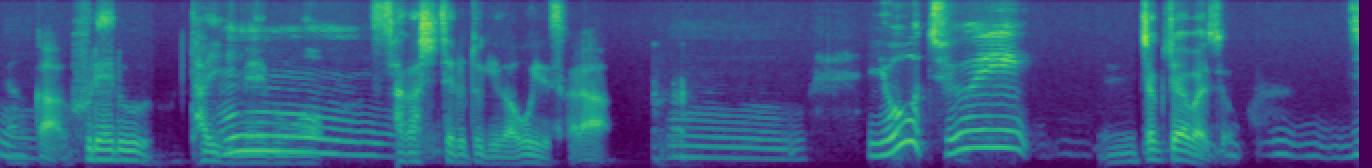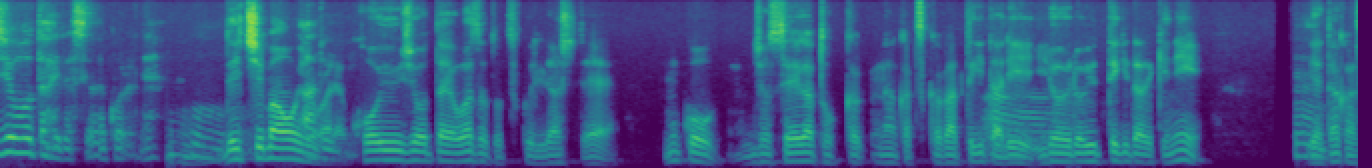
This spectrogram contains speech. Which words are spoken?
なんかう触れる大義名分をん探してる時が多いですから、うん。要注意。めちゃくちゃやばいですよ。状態ですよねこれね。うん。うん。で一番多いのがねこういう状態をわざと作り出して向こう女性がとっかなんか突っかかってきたりいろいろ言ってきた時に、うん。いやだから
